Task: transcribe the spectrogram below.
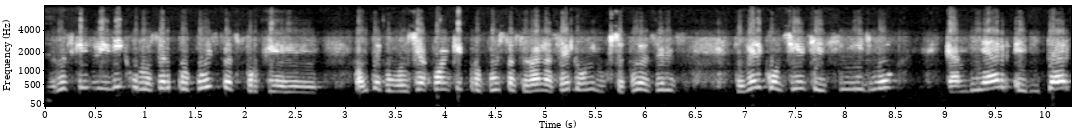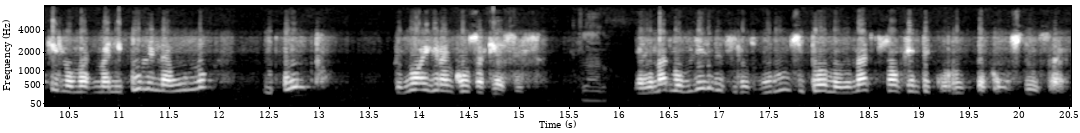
Pero es que es ridículo hacer propuestas porque ahorita como decía Juan, ¿qué propuestas se van a hacer? Lo único que se puede hacer es tener conciencia de sí mismo, cambiar, evitar que lo manipulen a uno y punto. Que no hay gran cosa que hacer. Claro. Y además los líderes y los gurús y todo lo demás pues, son gente corrupta, como ustedes saben.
